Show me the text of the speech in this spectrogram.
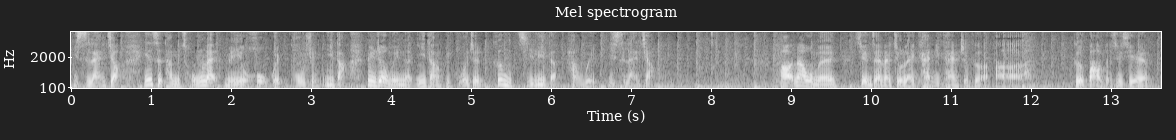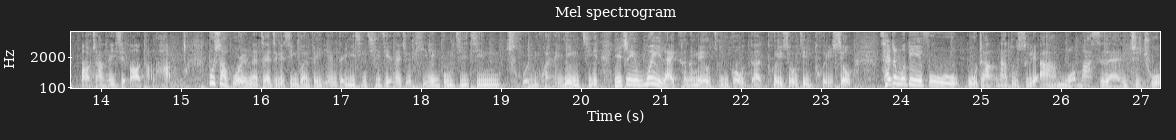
伊斯兰教，因此他们从来没有后悔投选伊党，并认为呢，伊党比国政更极力的捍卫。伊斯兰教。好，那我们现在呢，就来看一看这个呃各报的这些报章的一些报道了哈。不少国人呢，在这个新冠肺炎的疫情期间呢，就提领公积金存款的应急，以至于未来可能没有足够的退休金退休。财政部第一副部长拿督斯里阿莫马斯兰指出，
